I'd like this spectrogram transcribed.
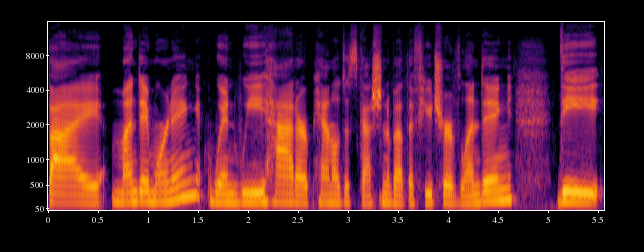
By Monday morning, when we had our panel discussion about the future of lending, the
